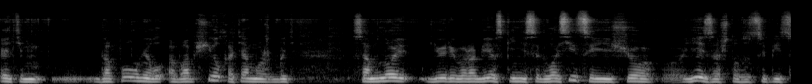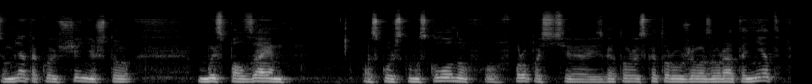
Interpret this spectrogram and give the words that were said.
этим дополнил, обобщил, хотя, может быть, со мной Юрий Воробьевский не согласится, и еще есть за что зацепиться. У меня такое ощущение, что мы сползаем по скользкому склону в пропасть, э, из которой, из которой уже возврата нет –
